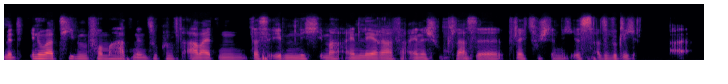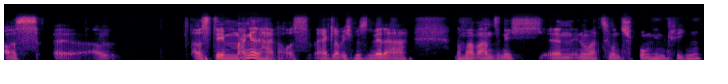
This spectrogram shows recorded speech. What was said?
mit innovativen Formaten in Zukunft arbeiten, dass eben nicht immer ein Lehrer für eine Schulklasse vielleicht zuständig ist. Also wirklich äh, aus, äh, aus dem Mangel heraus, ja, glaube ich, müssen wir da nochmal wahnsinnig einen Innovationssprung hinkriegen.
